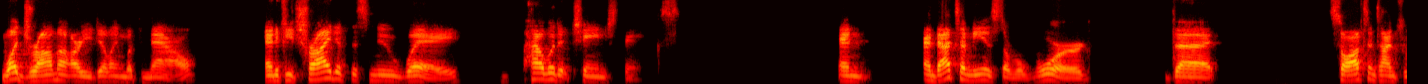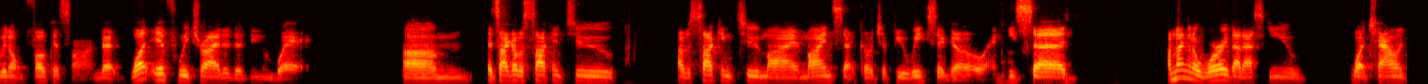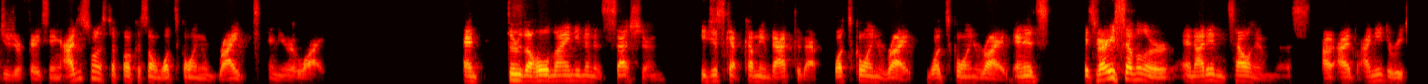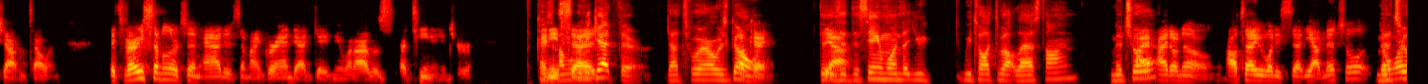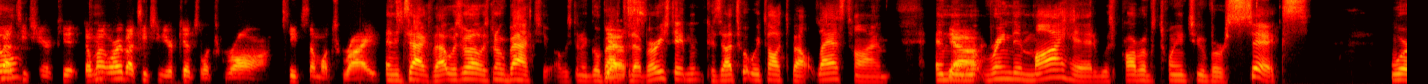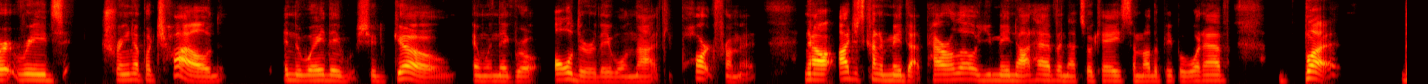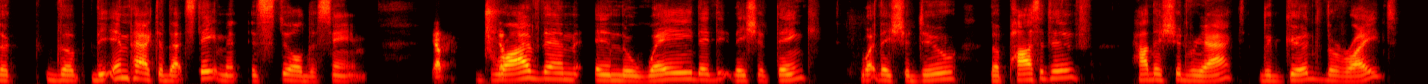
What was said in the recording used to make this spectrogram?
what drama are you dealing with now? And if you tried it this new way, how would it change things? and and that to me is the reward that so oftentimes we don't focus on that what if we tried it a new way Um, it's like I was talking to, I was talking to my mindset coach a few weeks ago, and he said, "I'm not going to worry about asking you what challenges you're facing. I just want us to focus on what's going right in your life." And through the whole 90 minute session, he just kept coming back to that. What's going right? What's going right? And it's it's very similar. And I didn't tell him this. I, I, I need to reach out and tell him. It's very similar to an adage that my granddad gave me when I was a teenager. And he I'm said, to get there. That's where I was going. Okay. Is yeah. it the same one that you we talked about last time? Mitchell? I, I, don't know. I'll tell you what he said. Yeah, Mitchell. Don't Mitchell? worry about teaching your kid. Don't worry about teaching your kids what's wrong. Teach them what's right. And exactly, that was what I was going to go back to. I was going to go back yes. to that very statement because that's what we talked about last time. And yeah. then what ringed in my head was Proverbs 22, verse six, where it reads, "Train up a child in the way they should go, and when they grow older, they will not depart from it." Now, I just kind of made that parallel. You may not have, and that's okay. Some other people would have but the the the impact of that statement is still the same yep drive yep. them in the way they they should think what they should do the positive how they should react the good the right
